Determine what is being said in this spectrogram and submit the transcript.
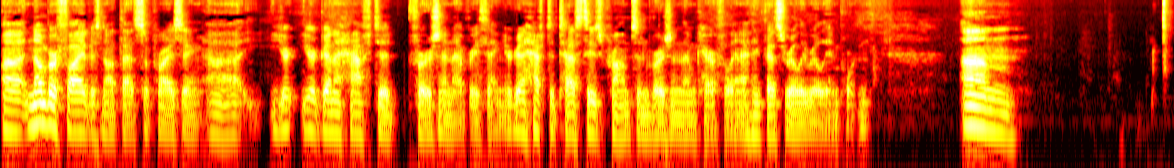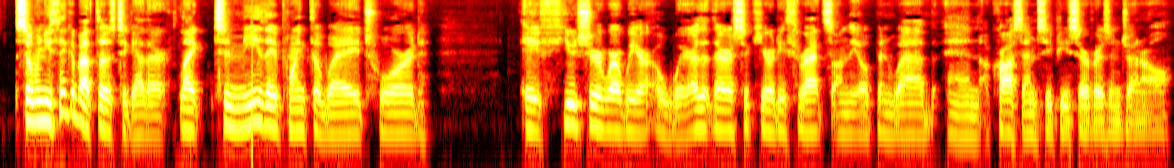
Uh, number five is not that surprising. Uh, you're you're going to have to version everything. You're going to have to test these prompts and version them carefully, and I think that's really really important. Um, so when you think about those together, like to me, they point the way toward a future where we are aware that there are security threats on the open web and across MCP servers in general.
